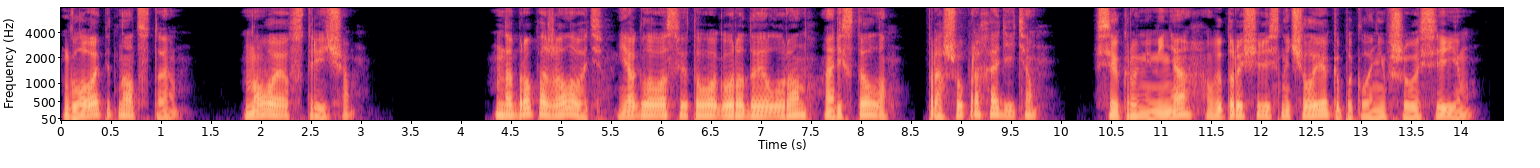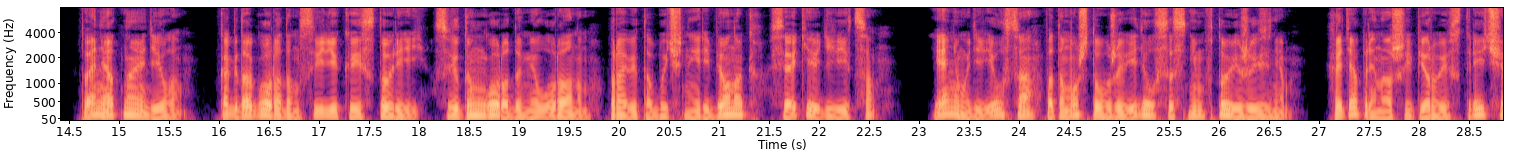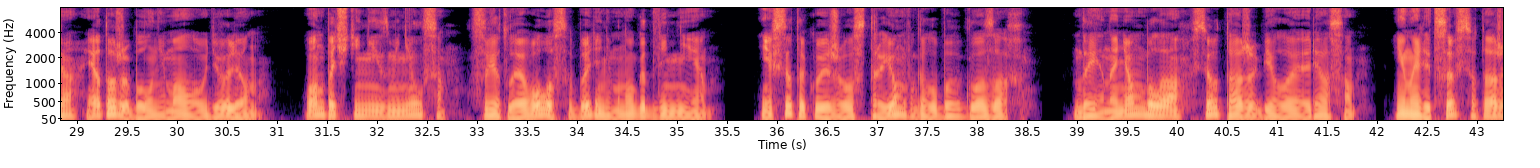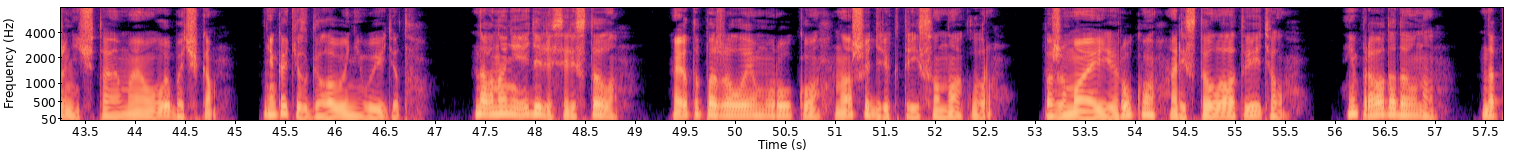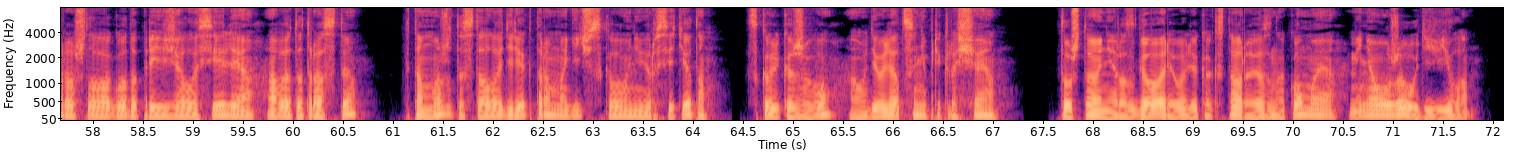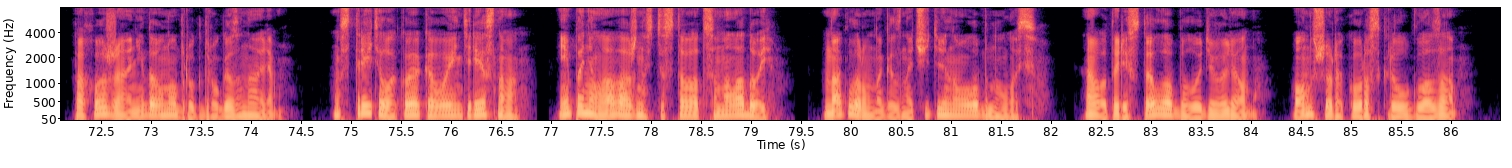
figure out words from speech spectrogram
Глава 15. Новая встреча. «Добро пожаловать. Я глава святого города Элуран, Аристелла. Прошу, проходите». Все, кроме меня, вытаращились на человека, поклонившегося им. Понятное дело. Когда городом с великой историей, святым городом Элураном, правит обычный ребенок, всякий удивится. Я не удивился, потому что уже виделся с ним в той жизни. Хотя при нашей первой встрече я тоже был немало удивлен. Он почти не изменился, светлые волосы были немного длиннее. И все такой же острием в голубых глазах. Да и на нем была все та же белая ряса. И на лице все та же нечитаемая улыбочка. Никак из головы не выйдет. «Давно не виделись, Аристелла». Это пожала ему руку наша директриса Наклур. Пожимая ей руку, Аристелла ответил – и правда давно. До прошлого года приезжала Селия, а в этот раз ты? К тому же ты стала директором магического университета. Сколько живу, а удивляться не прекращаю. То, что они разговаривали как старые знакомые, меня уже удивило. Похоже, они давно друг друга знали. Встретила кое-кого интересного и поняла важность оставаться молодой. Наклор многозначительно улыбнулась. А вот Аристелла был удивлен. Он широко раскрыл глаза.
